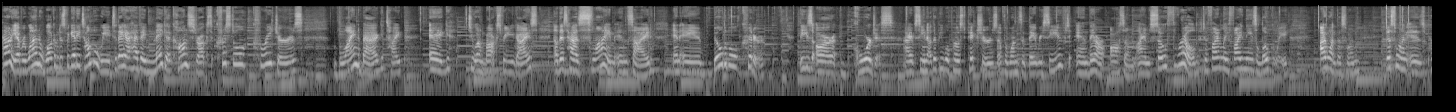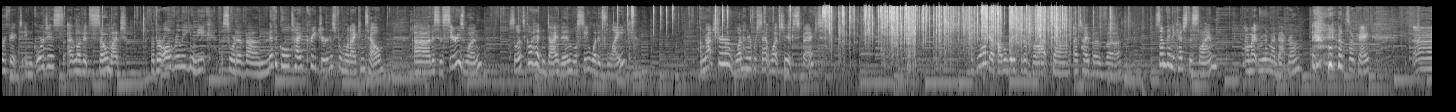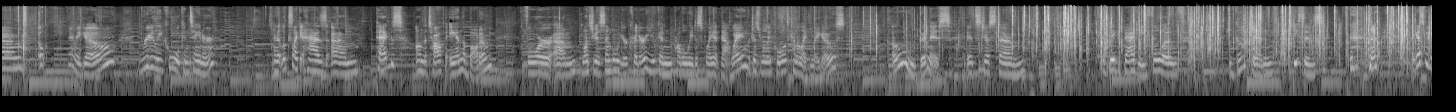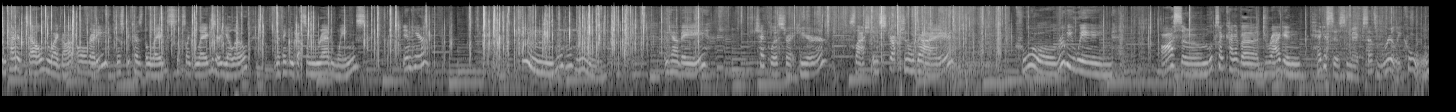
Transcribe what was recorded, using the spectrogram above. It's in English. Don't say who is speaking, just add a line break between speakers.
Howdy everyone, welcome to Spaghetti Tumbleweed. Today I have a Mega Construx Crystal Creatures blind bag type egg to unbox for you guys. Now this has slime inside and a buildable critter. These are gorgeous. I've seen other people post pictures of the ones that they received, and they are awesome. I am so thrilled to finally find these locally. I want this one. This one is perfect and gorgeous. I love it so much. But they're all really unique, sort of uh, mythical type creatures from what I can tell. Uh, this is Series 1, so let's go ahead and dive in. We'll see what it's like. I'm not sure 100% what to expect. I feel like I probably should have brought uh, a type of uh, something to catch the slime. I might ruin my background. That's okay. There we go. Really cool container. And it looks like it has um, pegs on the top and the bottom for um, once you assemble your critter, you can probably display it that way, which is really cool. It's kind of like Legos. Oh, goodness. It's just um, a big baggie full of goop and pieces. I guess we can kind of tell who I got already, just because the legs, looks like legs are yellow. And I think we've got some red wings in here. Hmm. we have a checklist right here, slash instructional guide. Cool, ruby wing. Awesome. Looks like kind of a dragon Pegasus mix. That's really cool.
